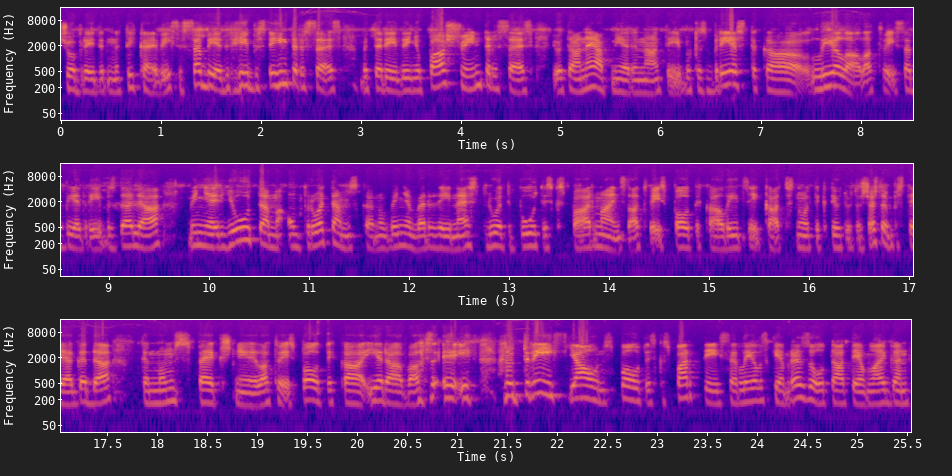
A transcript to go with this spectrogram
šobrīd ir ne tikai visas sabiedrības interesēs, bet arī viņu pašu interesēs, jo tā neapmierinātība, kas briesta kā lielā Latvijas sabiedrības daļā, viņa ir jūtama un, protams, ka nu, viņa var arī nest ļoti būtiskas pārmaiņas Latvijas politikā, līdzīgi kā tas notika 2008. 18. gadā, kad mums pēkšņi Latvijas politikā ierāvās nu, trīs jaunas politiskas partijas ar lieliskiem rezultātiem, lai gan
